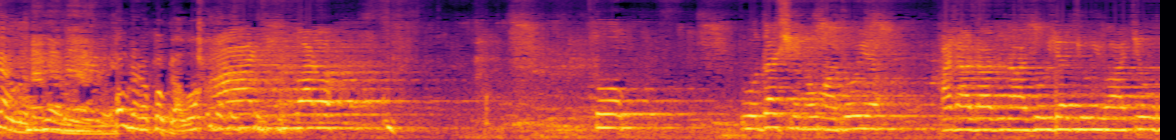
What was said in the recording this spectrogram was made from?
ညနေပေါ့တာတော့ပေါ့တာဗောအာဒီကတော့သူသူသက်ရှင်တော့မှတို့ရဲ့အာသာသာသနာတို့ရဲ့ကျိုးရွာကျိုး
